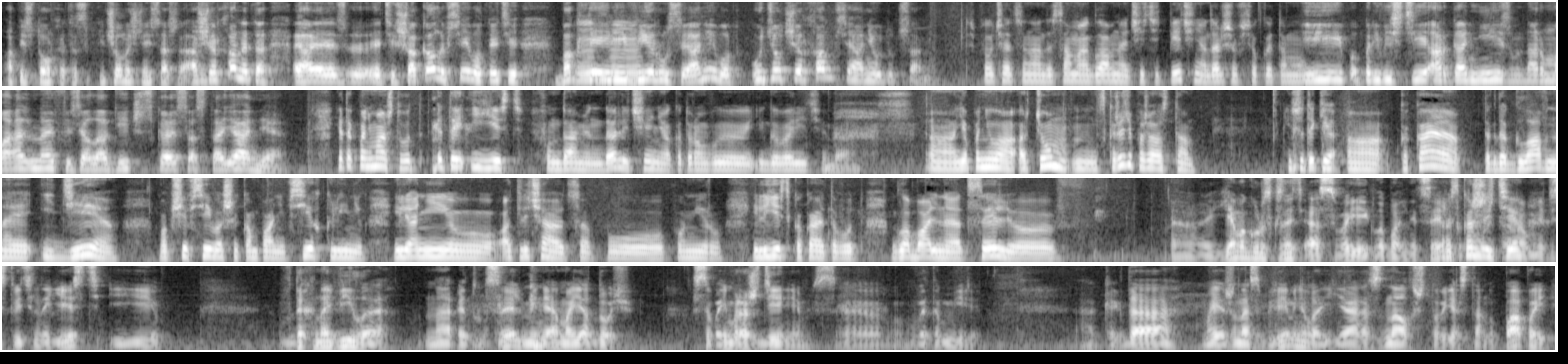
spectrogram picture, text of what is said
аписторх, это печеночные сосуды. А Шерхан – это э, э, эти шакалы, все вот эти бактерии, вирусы, они вот, уйдет Шерхан, все они уйдут сами. То есть, получается, надо самое главное очистить печень, а дальше все к этому. И привести организм в нормальное физиологическое состояние. Я так понимаю, что вот это и есть фундамент, да, лечения, о котором вы и говорите. Да. А, Я поняла. Артем, скажите, пожалуйста, и все-таки какая тогда главная идея вообще всей вашей компании, всех клиник? Или они э, отличаются по, по миру? Или есть какая-то вот глобальная цель? э, Э, Я могу рассказать о своей глобальной цели, потому Расскажите. что она у меня действительно есть, и вдохновила на эту цель меня моя дочь своим рождением с- э, в этом мире. А, Когда моя жена забеременела, я знал, что я стану папой.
